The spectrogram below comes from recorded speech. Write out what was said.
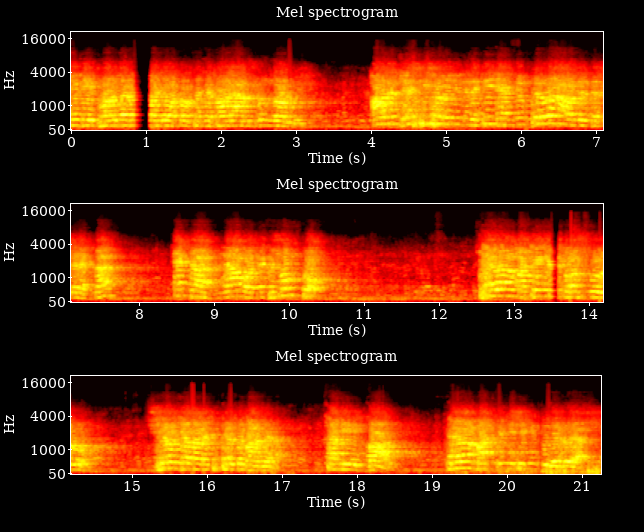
যদি ধর্মের মাঝে অটল থাকে, তাহলে আরও সুন্দর বেশি আমাদের দেশ হিসাবে যদি দেখি একজন খেলোয়াড় আমাদের দেশের একটা একটা নিয়ামত, একটা সম্পদ খেলার মাঠে দশ করল, সেও যারা খেলতে পারবে না। তামিম ইকবাল খেলার মাঠ থেকে সে কিন্তু বের হয়ে আসছে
